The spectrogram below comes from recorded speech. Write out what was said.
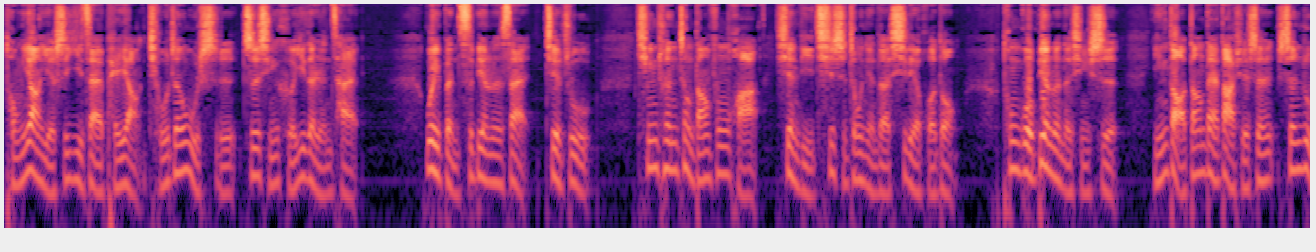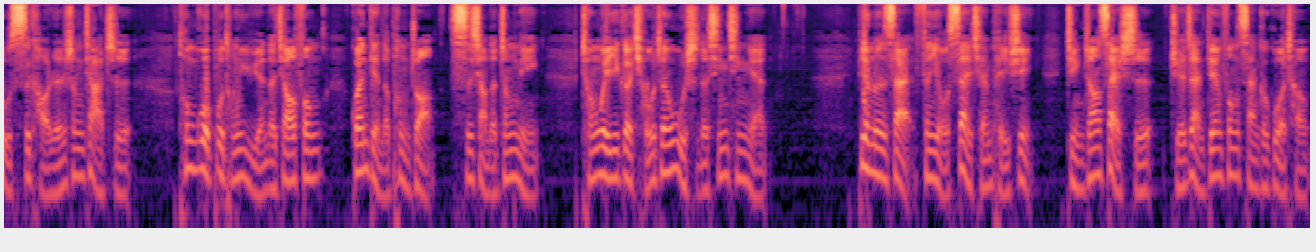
同样也是意在培养求真务实、知行合一的人才。为本次辩论赛借助“青春正当风华，献礼七十周年”的系列活动，通过辩论的形式，引导当代大学生深入思考人生价值，通过不同语言的交锋、观点的碰撞、思想的争鸣。成为一个求真务实的新青年。辩论赛分有赛前培训、紧张赛时、决战巅峰三个过程。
